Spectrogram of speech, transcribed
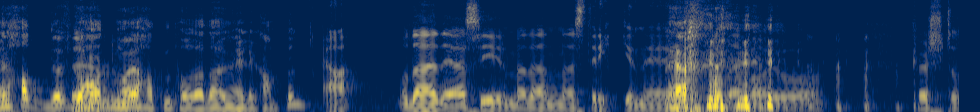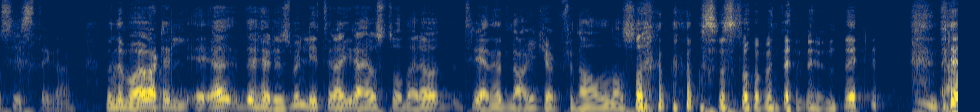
Men hadde, du, hadde, du må jo ha hatt den på deg da under hele kampen. Ja, og det er det jeg sier med den strikken i ja. Det var jo første og siste gang. Men det må jo ha vært ja, det høres ut som en litt rar greie å stå der og trene et lag i cupfinalen, og og så stå med den under. Det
